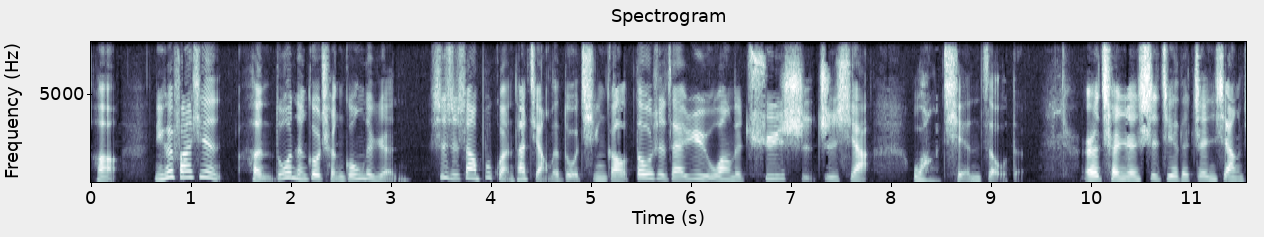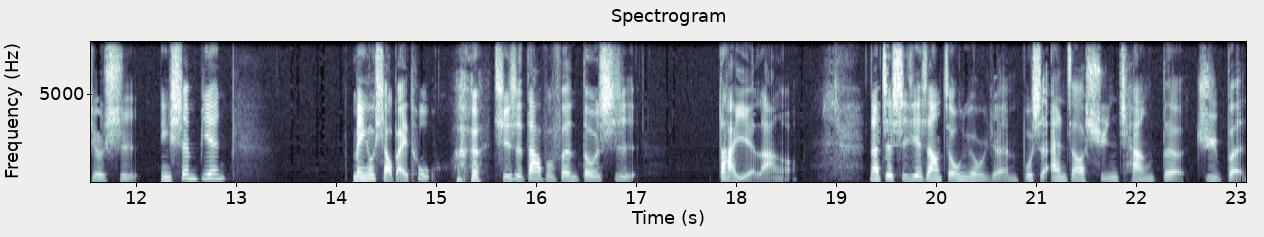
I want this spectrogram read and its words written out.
哈，你会发现。很多能够成功的人，事实上，不管他讲得多清高，都是在欲望的驱使之下往前走的。而成人世界的真相就是，你身边没有小白兔，其实大部分都是大野狼哦。那这世界上总有人不是按照寻常的剧本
